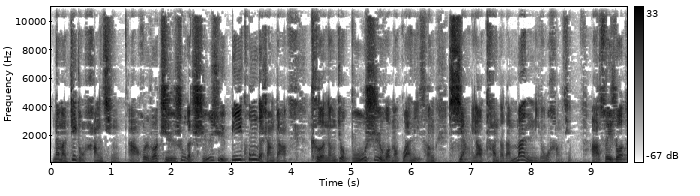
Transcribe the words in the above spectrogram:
那么这种行情啊，或者说指数的持续逼空的上涨，可能就不是我们管理层想要看到的慢牛行情啊！所以说，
